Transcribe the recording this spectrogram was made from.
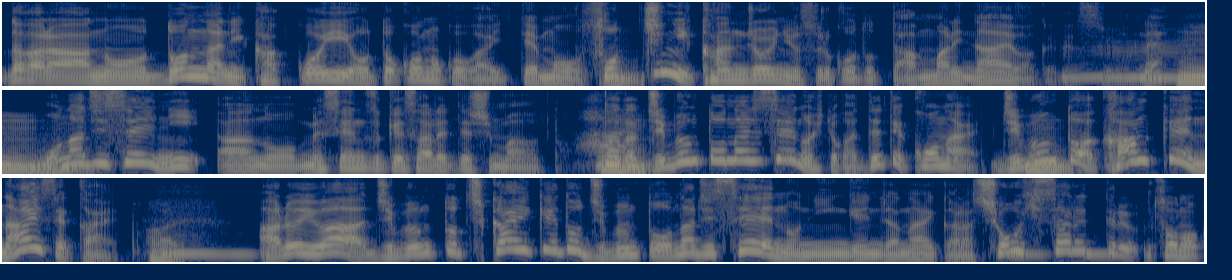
だからあのどんなにかっこいい男の子がいてもそっちに感情移入することってあんまりないわけですよね。ん同じ性にあの目線付けされてしまうと、はいただ自分と同じ性の人が出てこない自分とは関係ない世界、はいあるいは自分と近いけど自分と同じ性の人間じゃないから消費されてる。その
